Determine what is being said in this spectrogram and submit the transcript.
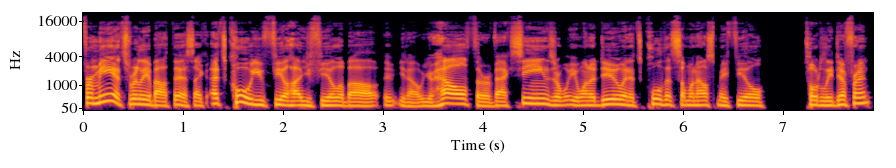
for me, it's really about this. Like, it's cool you feel how you feel about you know your health or vaccines or what you want to do, and it's cool that someone else may feel totally different.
